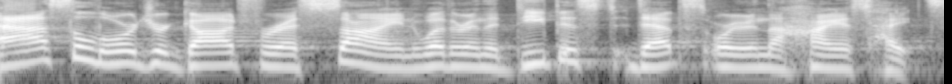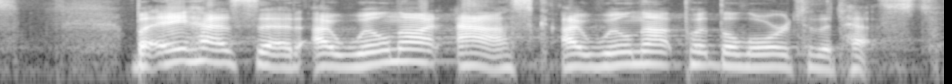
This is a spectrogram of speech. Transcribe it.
Ask the Lord your God for a sign, whether in the deepest depths or in the highest heights. But Ahaz said, I will not ask, I will not put the Lord to the test.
